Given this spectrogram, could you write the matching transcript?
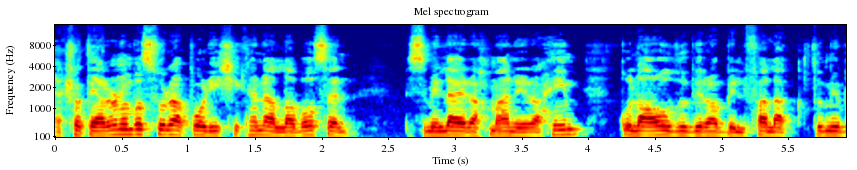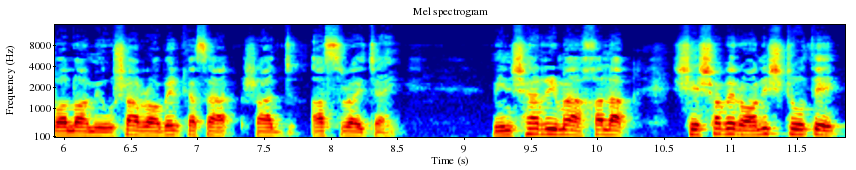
একশো তেরো নম্বর সুরা পড়ি, সেখানে আল্লাহ বলছেন বিসমিল্লাহ রহমান রাহিম কুলাউদুবি রব্বিল ফালাক। তুমি বলো, আমি উষার রবের কাছে সাহায্য, আশ্রয় চাই। মিনসার রিমা খালাক। সেসবের অনিষ্ট হতে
